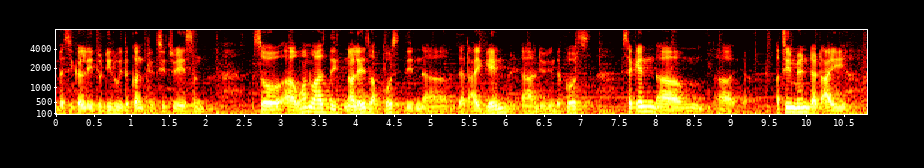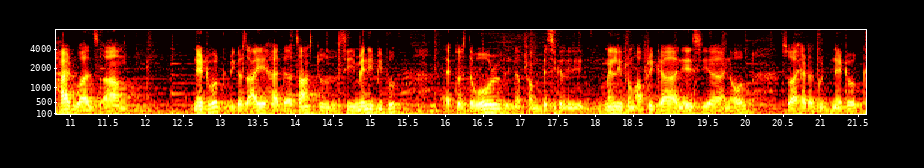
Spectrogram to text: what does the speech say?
basically to deal with the conflict situation. So uh, one was the knowledge, of course, the, uh, that I gained uh, during the course. Second um, uh, achievement that I had was um, network because I had a chance to see many people across the world, you know, from basically mainly from Africa and Asia and all. So I had a good network,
